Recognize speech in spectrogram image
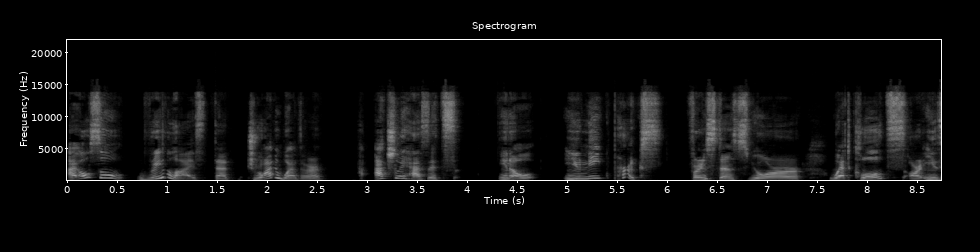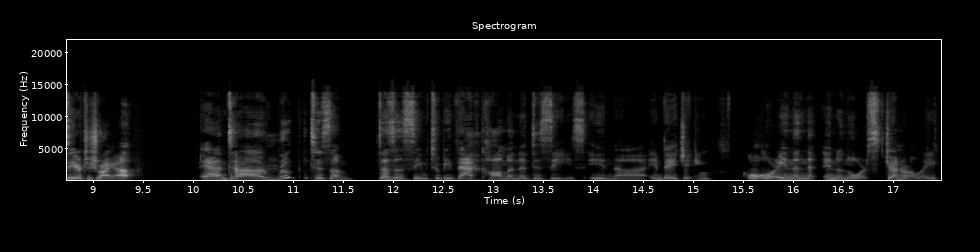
I also realized that dry weather actually has its you know unique perks. For instance, your wet clothes are easier to dry up, and uh, rheumatism doesn't seem to be that common a disease in uh, in Beijing or, in the in the north generally.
